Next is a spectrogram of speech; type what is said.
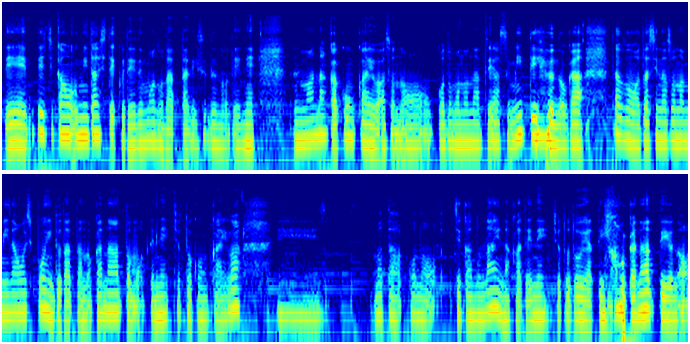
てで時間を生み出してくれるものだったりするのでね。まあなんか今回はその子どもの夏休みっていうのが多分私のその見直しポイントだったのかなと思ってね。ちょっと今回は、えーまたこの時間のない中でねちょっとどうやっていこうかなっていうのを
